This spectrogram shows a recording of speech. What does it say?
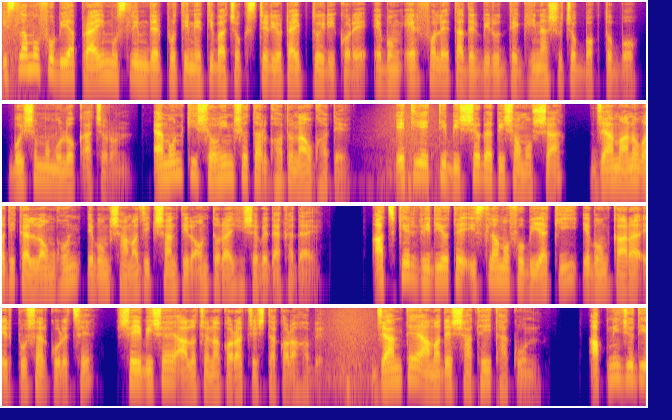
ইসলামোফোবিয়া প্রায়ই মুসলিমদের প্রতি নেতিবাচক স্টেরিওটাইপ তৈরি করে এবং এর ফলে তাদের বিরুদ্ধে ঘৃণাসূচক বক্তব্য, বৈষম্যমূলক আচরণ, এমনকি সহিংসতার ঘটনাও ঘটে। এটি একটি বিশ্বব্যাপী সমস্যা, যা মানবাধিকার লঙ্ঘন এবং সামাজিক শান্তির অন্তরায় হিসেবে দেখা দেয়। আজকের ভিডিওতে ইসলামোফোবিয়া কী এবং কারা এর প্রসার করেছে, সেই বিষয়ে আলোচনা করার চেষ্টা করা হবে। জানতে আমাদের সাথেই থাকুন। আপনি যদি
